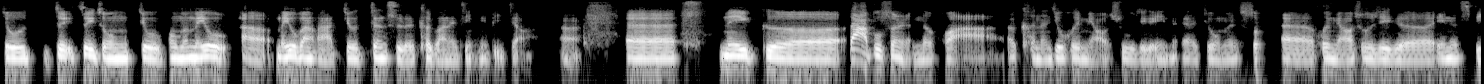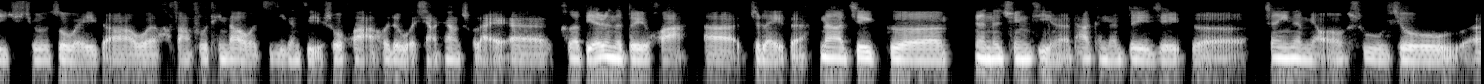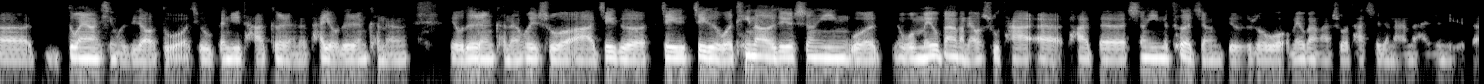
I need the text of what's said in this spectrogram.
就最最终就我们没有啊没有办法就真实的客观的进行比较。啊，呃，那个大部分人的话，呃，可能就会描述这个 in，呃，就我们所，呃，会描述这个 inner speech，就是作为一个啊，我仿佛听到我自己跟自己说话，或者我想象出来，呃，和别人的对话啊之类的。那这个人的群体呢，他可能对这个。声音的描述就呃多样性会比较多，就根据他个人的，他有的人可能，有的人可能会说啊，这个这这个我听到的这个声音，我我没有办法描述他呃他的声音的特征，比如说我没有办法说他是个男的还是女的，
